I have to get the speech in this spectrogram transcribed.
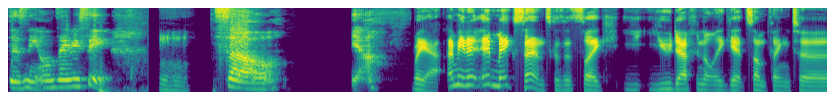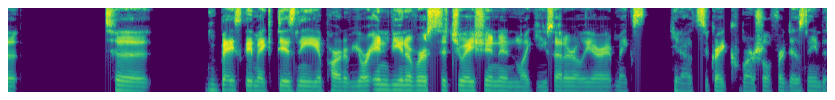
Disney owns ABC. hmm So yeah, But yeah, I mean, it, it makes sense because it's like y- you definitely get something to to basically make Disney a part of your in universe situation, and like you said earlier, it makes you know it's a great commercial for Disney to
